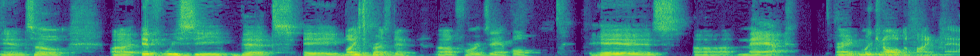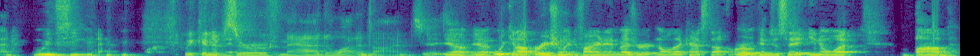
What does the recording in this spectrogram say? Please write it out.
And so, uh, if we see that a vice president, uh, for example, is uh, mad, right? We can all define mad. We've seen mad. we can observe mad a lot of times. Yeah, yeah. We can operationally define it and measure it and all that kind of stuff. Or we can just say, you know what, Bob,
